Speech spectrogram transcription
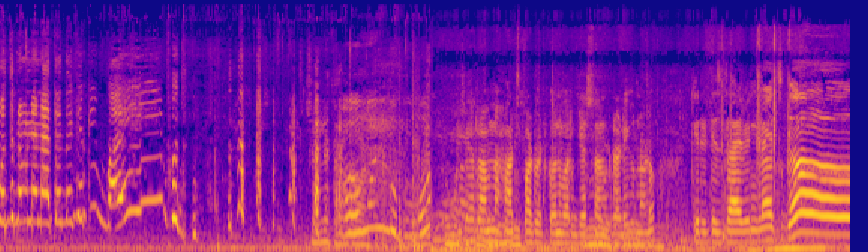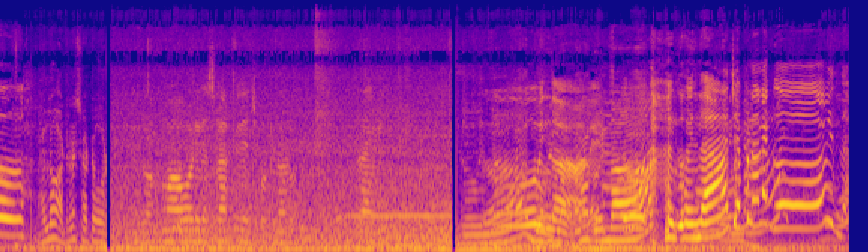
పోతున్నాము నేను అతని దగ్గరికి బై రామ్న హాట్ స్పాట్ పెట్టుకొని వర్క్ చేస్తాను రెడీగా ఉన్నాడు. Kirit is driving let's go hello address అటు మా వాడికి అసలు అర్పి తెచ్చుకుంటున్నాడు. గోవిందా. గోవిందా. చెప్పనా Govinda.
